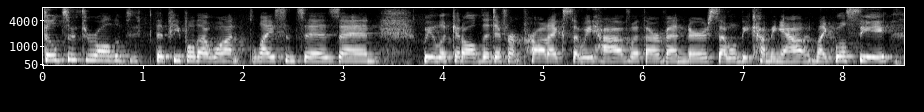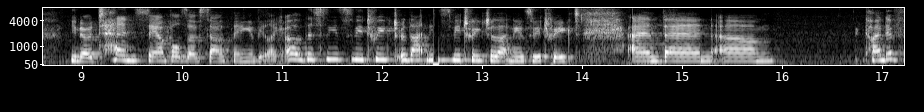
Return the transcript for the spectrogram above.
filter through all of the people that want licenses and we look at all the different products that we have with our vendors that will be coming out. Like we'll see you know 10 samples of something and be like oh this needs to be tweaked or that needs to be tweaked or that needs to be tweaked. And then um, kind of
